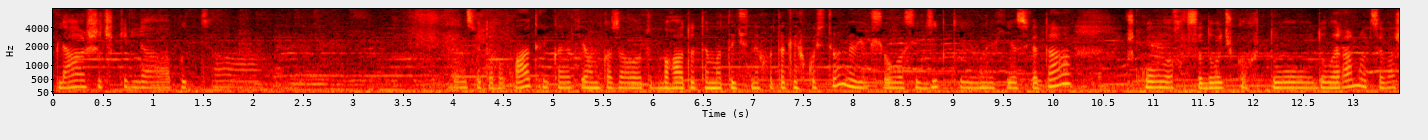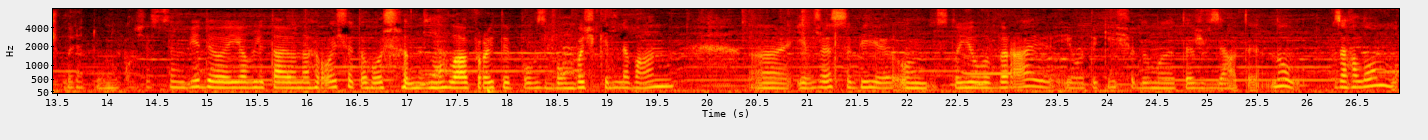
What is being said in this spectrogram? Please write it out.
пляшечки для пиття. День Святого Патріка, як я вам казала, тут багато тематичних отаких костюмів. Якщо у вас є дітки, в них є свята в школах, в садочках, то доларама це ваш порятунок. Ще з цим відео я влітаю на гроші, того що не змогла пройти повз бомбочки для ванн. Е, І вже собі он, стою, вибираю, і отакі, що думаю, теж взяти. Ну, загалом е,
